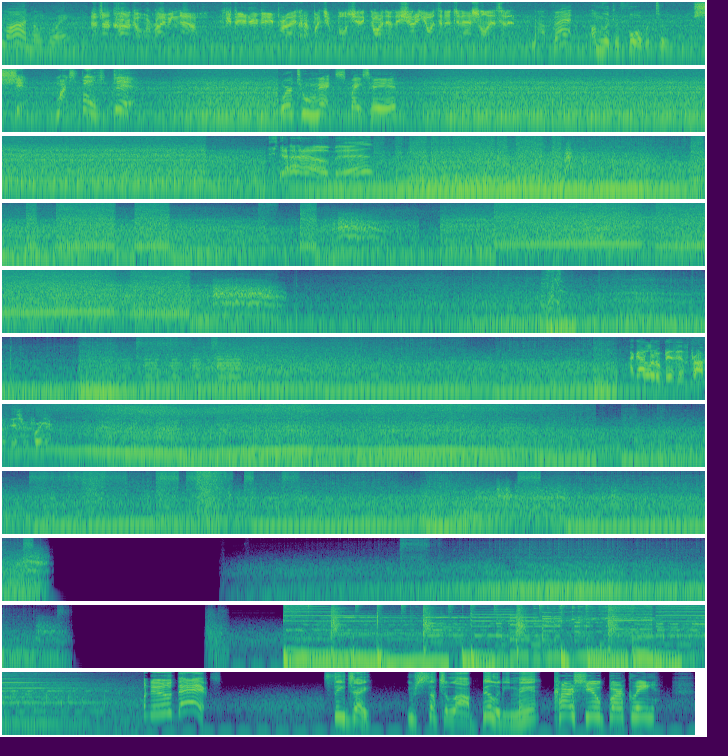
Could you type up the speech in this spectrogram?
Come on, homeboy. That's our cargo arriving now. If you beat an EV prize, that a bunch of bullshit. Ignore them. They shoot at you. It's an international incident. Now that I'm looking forward to. Shit! Mike's phone's dead! Where to next, spacehead? Yeah, man. Business proposition for you. CJ, you such a liability, man. Curse you, Berkley!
